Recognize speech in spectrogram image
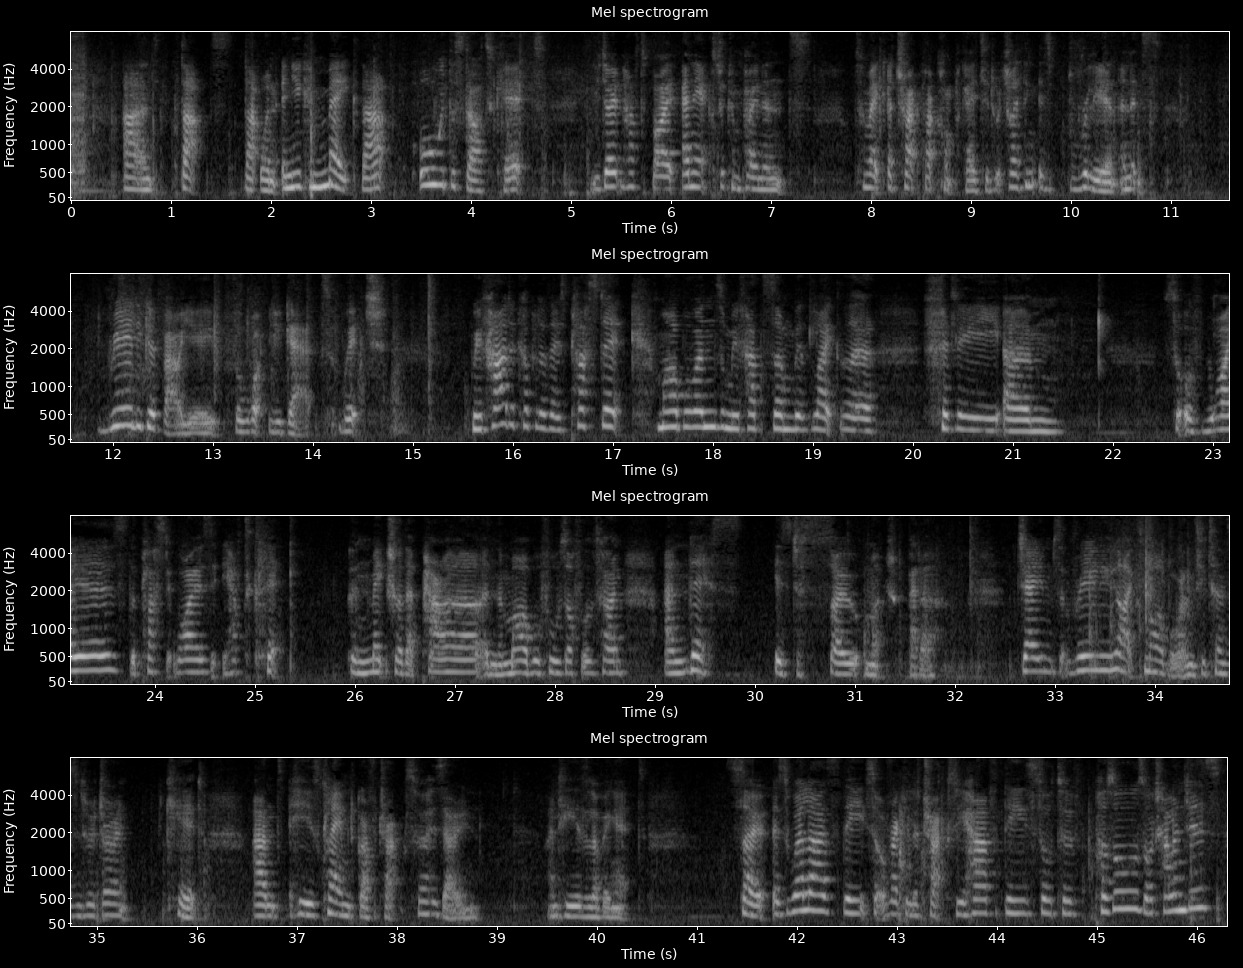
and that's that one and you can make that all with the starter kit you don't have to buy any extra components to make a track that complicated which I think is brilliant and it's really good value for what you get which we've had a couple of those plastic marble ones and we've had some with like the fiddly um, sort of wires the plastic wires that you have to clip and make sure they're parallel and the marble falls off all the time and this is just so much better. James really likes marble and he turns into a giant kid and he has claimed Gravitrax for his own and he is loving it. So as well as the sort of regular tracks you have these sort of puzzles or challenges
